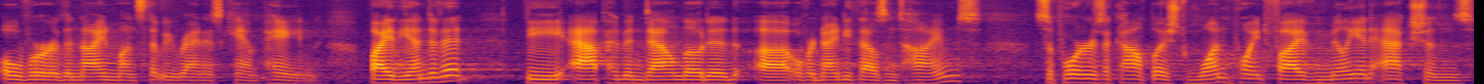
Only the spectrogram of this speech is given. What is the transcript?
over the nine months that we ran his campaign. By the end of it, the app had been downloaded uh, over 90,000 times. Supporters accomplished 1.5 million actions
